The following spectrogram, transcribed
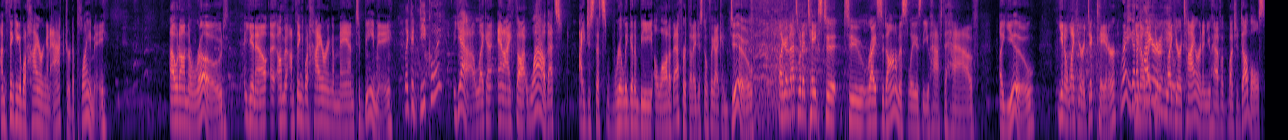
I'm thinking about hiring an actor to play me out on the road. You know, I'm, I'm thinking about hiring a man to be me. Like a decoy? Yeah, like, a, and I thought, wow, that's, I just, that's really going to be a lot of effort that I just don't think I can do. like that's what it takes to to write pseudonymously is that you have to have a you, you know, like you're a dictator, Right, you gotta know, like hire you're you. like you're a tyrant and you have a bunch of doubles.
